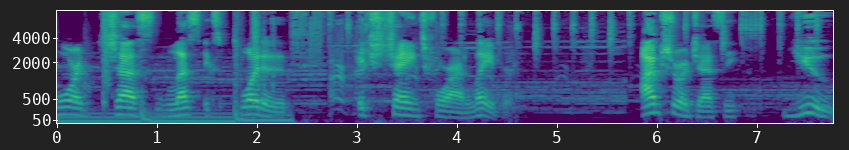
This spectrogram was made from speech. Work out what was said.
more just, less exploitative exchange for our labor. I'm sure, Jesse, you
